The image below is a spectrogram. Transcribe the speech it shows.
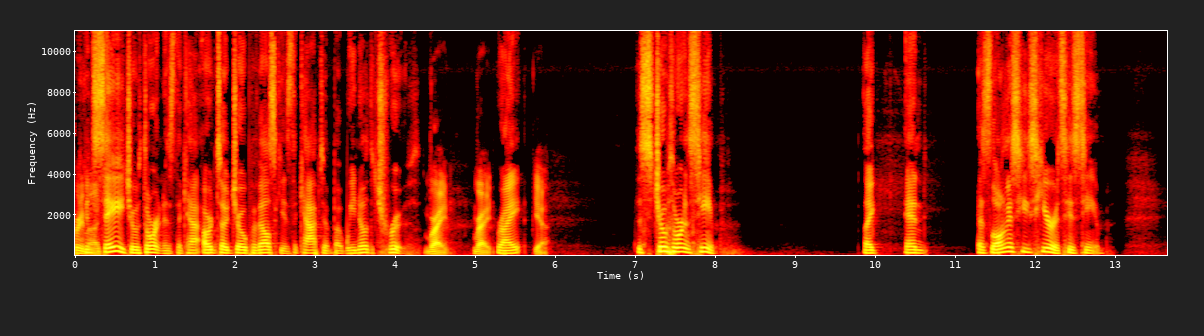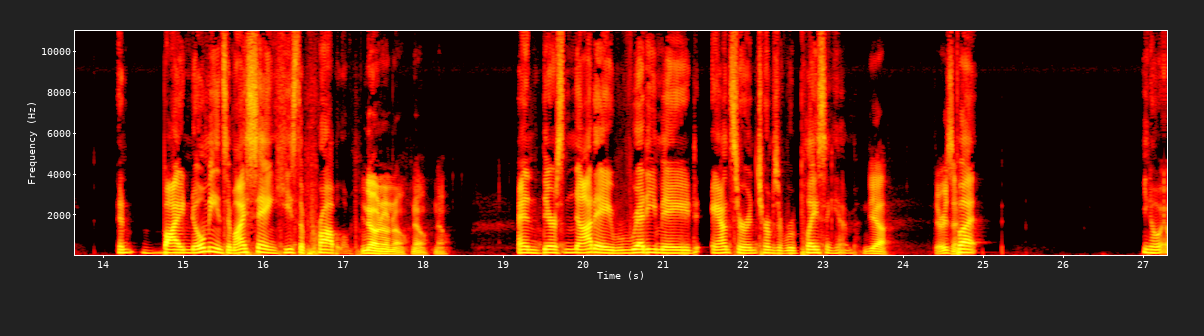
Pretty much. You can much. say Joe Thornton is the cap or so Joe Pavelski is the captain, but we know the truth, right. Right. right? Yeah. This is Joe Thornton's team. Like, and as long as he's here, it's his team. And by no means am I saying he's the problem. No, no, no, no, no. And there's not a ready made answer in terms of replacing him. Yeah. There isn't. But, you know,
